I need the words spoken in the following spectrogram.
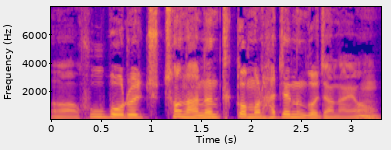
어, 후보를 추천하는 특검을 하자는 거잖아요. 음.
